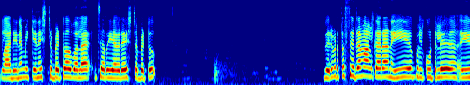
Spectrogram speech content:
ഗ്ലാഡീനെ മിക്കനെ ഇഷ്ടപ്പെട്ടു. അതുപോലെ ചെറിയവരെ ഇഷ്ടപ്പെട്ടു. ഇവർ ഇവിടുത്തെ സ്ഥിരം ആൾക്കാരാണ്. ഈ പുൽക്കൂട്ടിൽ ഈ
